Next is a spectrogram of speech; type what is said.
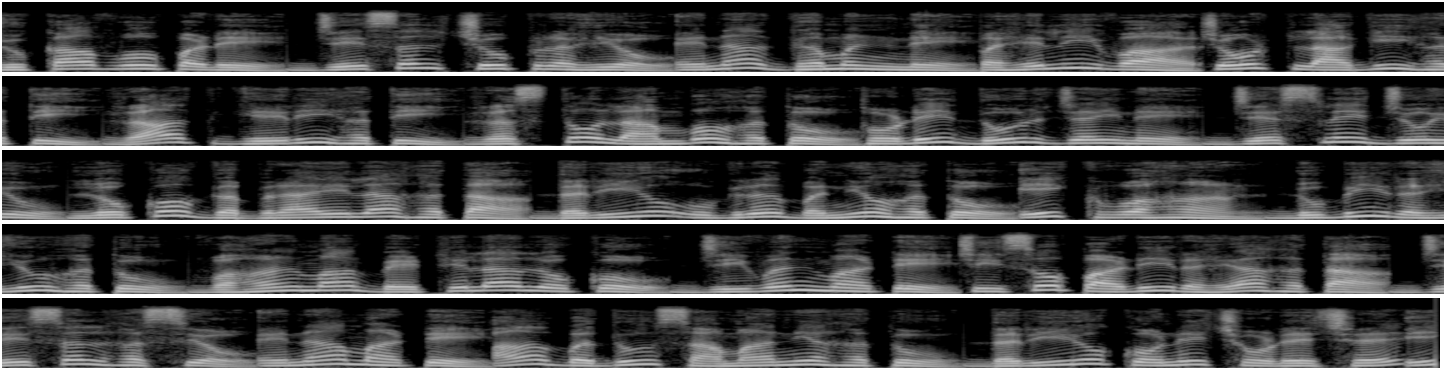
ઝુકાવવો પડે. જેસલ ચૂપ રહ્યો. એના ઘમંડને પહેલી વાર ચોટ લાગી હતી. રાત ઘેરી હતી. રસ્તો લાંબો હતો. થોડે દૂર જઈને જેસલે જોયું, લોકો ગભરાયેલા હતા. દરિયો ઉગ્ર બન્યો હતો. એક વહાણ ડૂબી રહ્યું હતું. વહાણમાં બેઠેલા લોકો જીવન માટે ચીસો પાડી રહ્યા હતા. જેસલ હસ્યો. એના માટે આ બધું સામાન્ય હતું. દરિયો કોને છોડે છે? એ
